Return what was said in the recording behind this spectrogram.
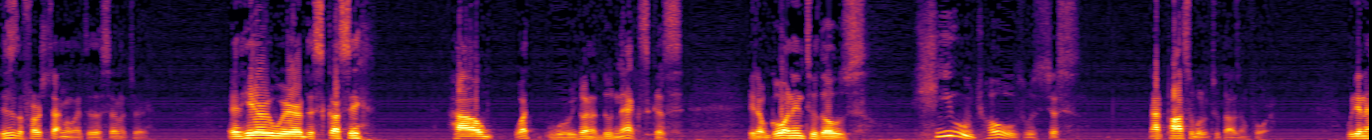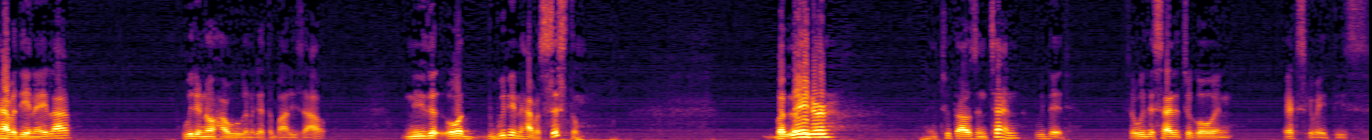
This is the first time we went to the cemetery. And here we're discussing how, what were we going to do next? Because, you know, going into those huge holes was just not possible in 2004. We didn't have a DNA lab. We didn't know how we were going to get the bodies out. Neither, or we didn't have a system. But later, in 2010, we did. So we decided to go and excavate these,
